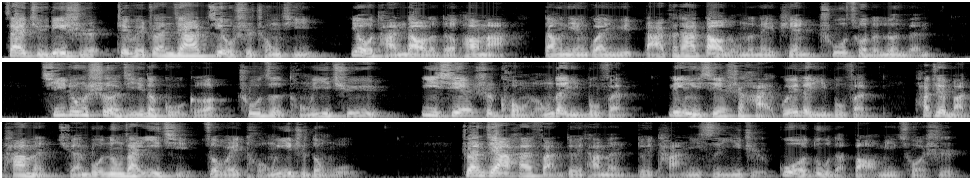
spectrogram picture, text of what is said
在举例时，这位专家旧事重提，又谈到了德抛马当年关于达科他盗龙的那篇出错的论文，其中涉及的骨骼出自同一区域，一些是恐龙的一部分，另一些是海龟的一部分。他却把它们全部弄在一起，作为同一只动物。专家还反对他们对塔尼斯遗址过度的保密措施，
